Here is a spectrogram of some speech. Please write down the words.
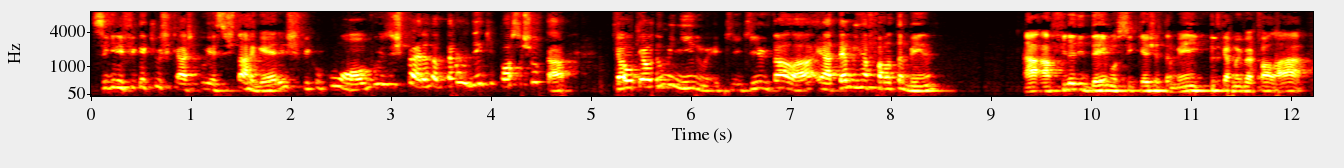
Significa que os, esses Targaryens ficam com ovos esperando até o dia que possa chocar. Que é o que é o do menino, que, que tá lá. E até a menina fala também, né? A, a filha de Damon se queixa também, tudo que a mãe vai falar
